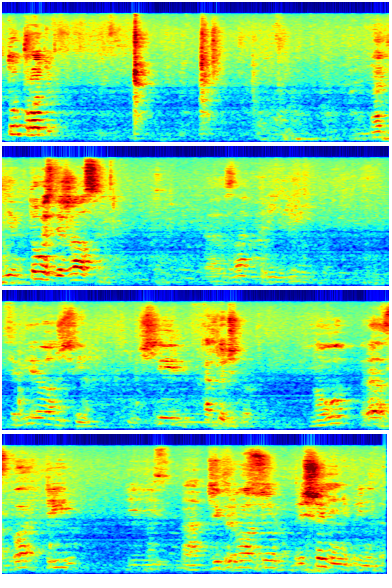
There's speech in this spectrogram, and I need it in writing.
Кто против? Один. Кто воздержался? Э, за три. Сергей Иванович, четыре. А кто четвертый? Ну вот, раз, два, три. И А. Все, решение не принято.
